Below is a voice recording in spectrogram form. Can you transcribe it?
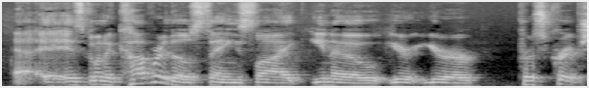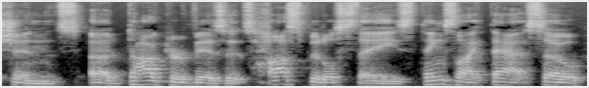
uh, is going to cover those things like, you know, your, your prescriptions, uh, doctor visits, hospital stays, things like that. So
